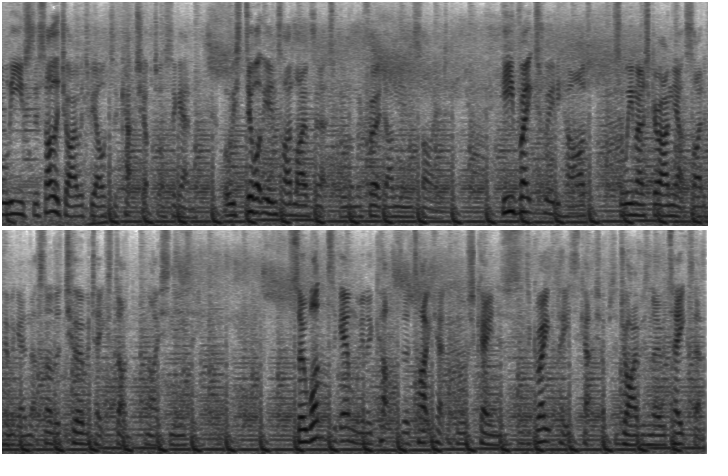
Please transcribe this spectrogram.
leaves this other driver to be able to catch up to us again. But we still got the inside line for the next corner and we throw it down the inside. He brakes really hard, so we manage to go around the outside of him again. That's another two overtakes done, nice and easy. So once again, we're going to cut to the tight technical chicane. This is a great place to catch up to drivers and overtake them.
